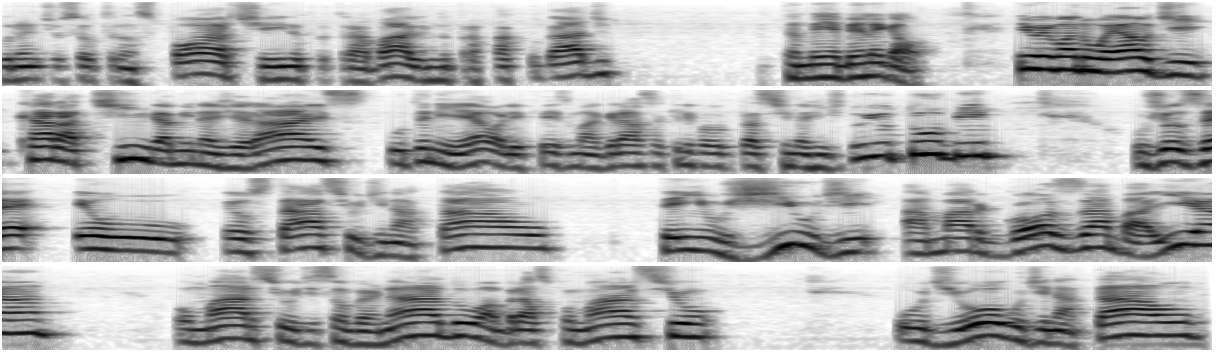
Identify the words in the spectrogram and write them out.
durante o seu transporte, indo para o trabalho, indo para a faculdade, também é bem legal. Tem o Emanuel de Caratinga, Minas Gerais. O Daniel, ele fez uma graça que ele falou que está assistindo a gente do YouTube. O José Eu, Eustácio de Natal. Tem o Gil de Amargosa, Bahia. O Márcio de São Bernardo. Um abraço para o Márcio. O Diogo de Natal.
